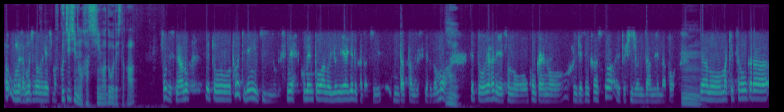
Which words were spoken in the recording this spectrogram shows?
あごめんなさい、もう一度お願いします。副知事の発信はどうでしたか？そうですね、あのえっと、玉城デニー知事のですねコメントをあの読み上げる形だったんですけれども、はい。えっと、やはりその今回の判決に関しては、えっと、非常に残念だと、うん。であのまあ、結論から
